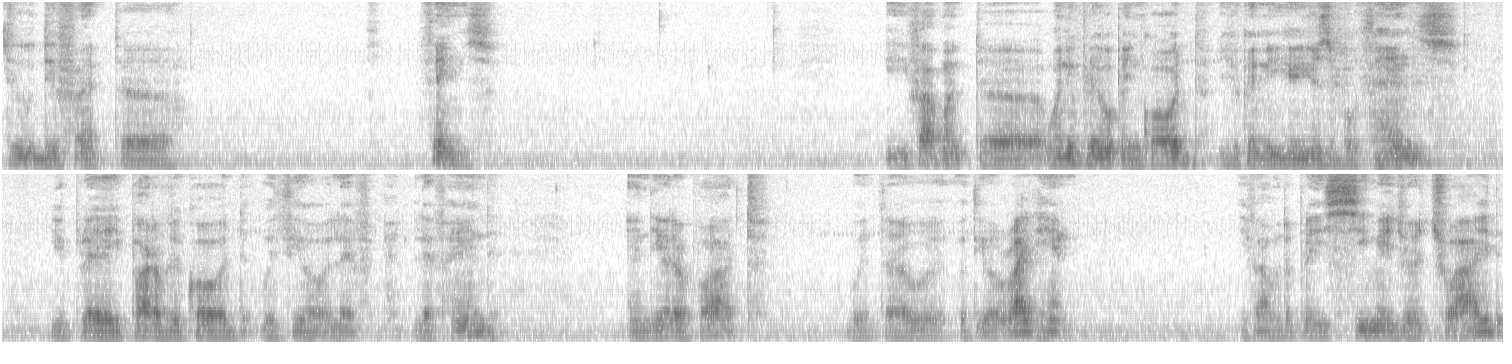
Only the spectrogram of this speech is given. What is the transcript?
Two different uh, things. If I want, uh, when you play open chord, you can you use both hands. You play part of the chord with your left left hand, and the other part with uh, with your right hand. If I want to play C major triad,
